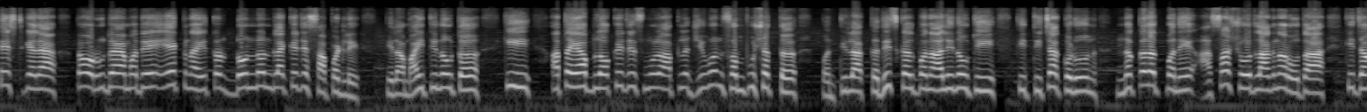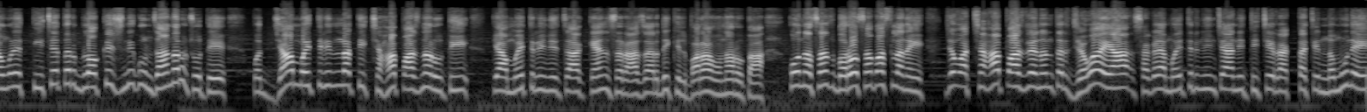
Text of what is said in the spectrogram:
टेस्ट केल्या तेव्हा हृदयामध्ये एक नाही तर दोन दोन ब्लॅकेजेस सापडले. तिला माहिती नव्हतं. की आता या ब्लॉकेजेसमुळे आपलं जीवन संपू शकतं. पण तिला कधीच कल्पना आली नव्हती की तिच्याकडून नकळतपणे असा शोध लागणार होता की ज्यामुळे तिचे तर ब्लॉकेज निघून जाणारच होते. पण ज्या मैत्रिणीला ती चहा पाजणार होती त्या मैत्रिणीचा कॅन्सर आजार देखील बरा होणार होता. कोणाचाच भरोसा बसला नाही. जेव्हा चहा पाजल्यानंतर जेव्हा या सगळ्या मैत्रिणींचे आणि तिचे रक्ताचे नमुने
